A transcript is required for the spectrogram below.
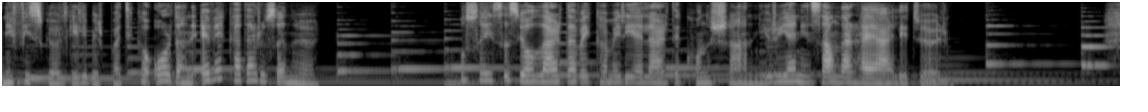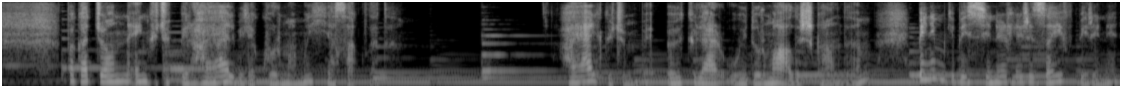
Nefis gölgeli bir patika oradan eve kadar uzanıyor. Bu sayısız yollarda ve kameriyelerde konuşan, yürüyen insanlar hayal ediyorum. Fakat John en küçük bir hayal bile kurmamı yasakladı. Hayal gücüm ve öyküler uydurma alışkanlığım benim gibi sinirleri zayıf birini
